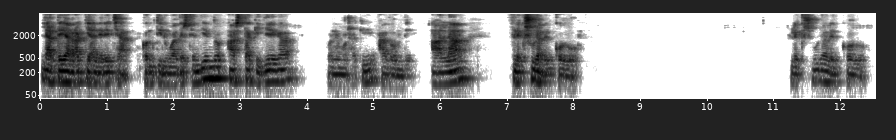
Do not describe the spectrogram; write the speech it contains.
la arteria braquial derecha continúa descendiendo hasta que llega, ponemos aquí, ¿a dónde? A la flexura del codo. Flexura del codo.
